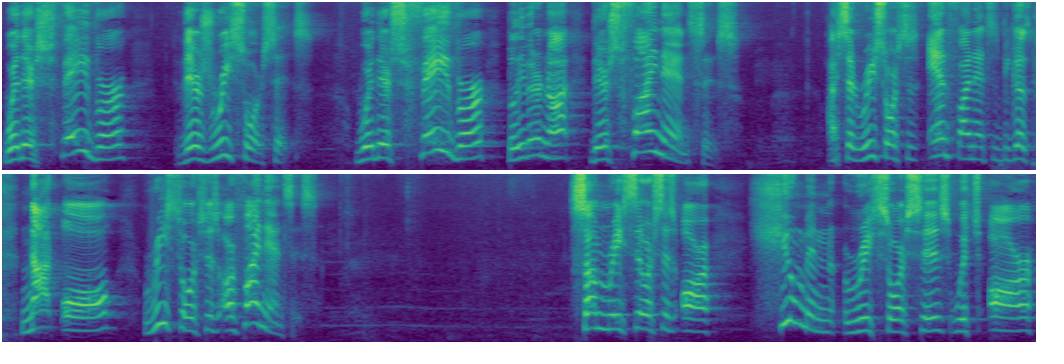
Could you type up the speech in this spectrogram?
Where there's favor, there's resources. Where there's favor, believe it or not, there's finances. I said resources and finances because not all resources are finances. Some resources are human resources, which are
